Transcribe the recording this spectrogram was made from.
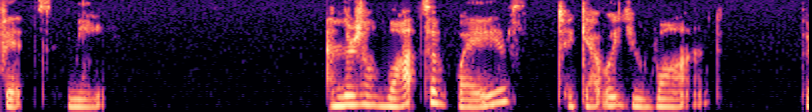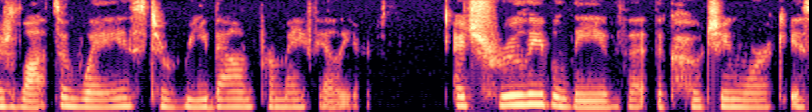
fits me. And there's lots of ways to get what you want. There's lots of ways to rebound from my failures. I truly believe that the coaching work is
